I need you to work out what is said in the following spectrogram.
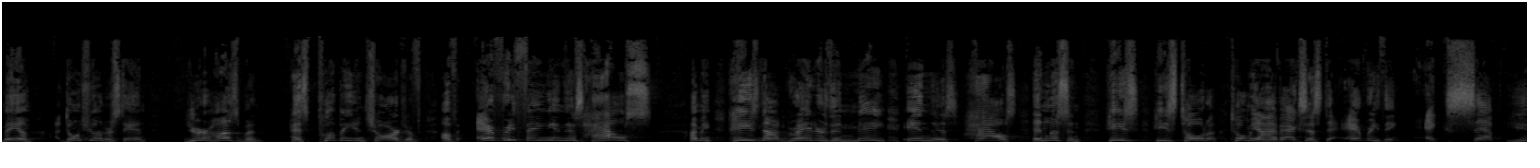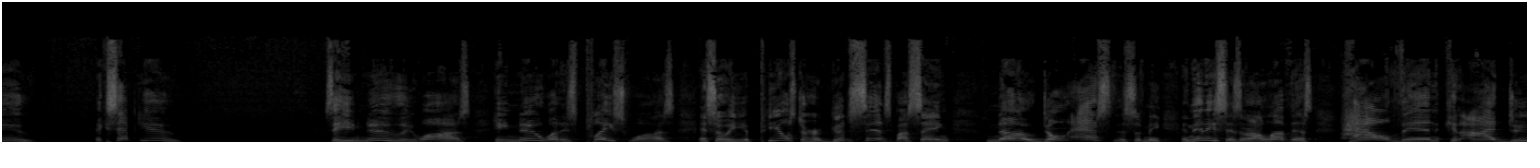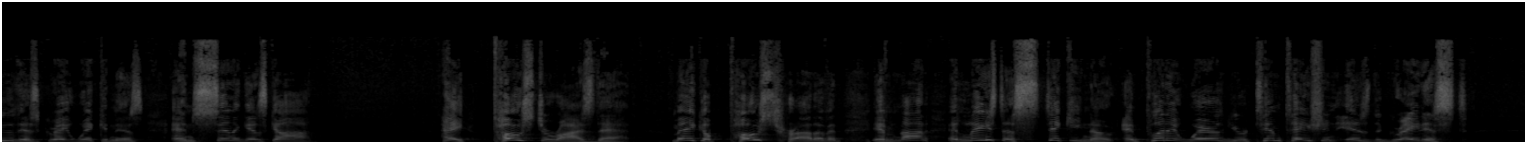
ma'am, don't you understand? Your husband has put me in charge of, of everything in this house. I mean, he's not greater than me in this house. And listen, he's, he's told, told me I have access to everything except you. Except you. See, he knew who he was, he knew what his place was, and so he appeals to her good sense by saying, No, don't ask this of me. And then he says, and I love this, how then can I do this great wickedness and sin against God. Hey, posterize that. Make a poster out of it, if not at least a sticky note, and put it where your temptation is the greatest.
